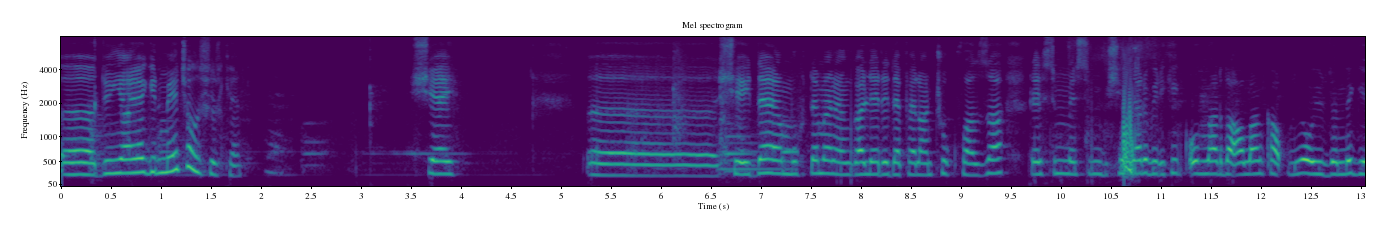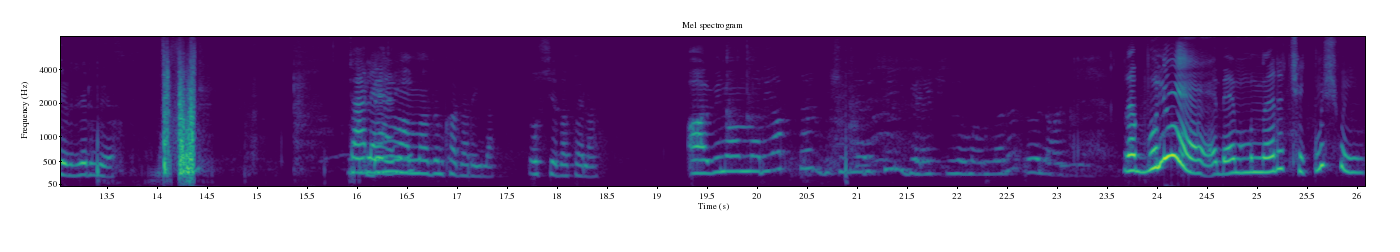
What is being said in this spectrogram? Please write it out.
Ee, dünyaya girmeye çalışırken. Şey ee, şeyde muhtemelen galeride falan çok fazla resim mesim bir şeyler birikik onlar da alan kaplıyor o yüzden de girdirmiyor. Galeri. Benim anladığım kadarıyla dosyada falan. Abin onları yaptı bir şeyleri sil gereksiz olanları öyle halde. La bu ne? Ben bunları çekmiş miyim?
